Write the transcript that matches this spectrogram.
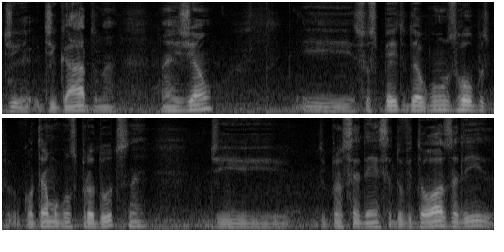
de, de gado na, na, região e suspeito de alguns roubos. Encontramos alguns produtos né, de, de procedência duvidosa ali,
